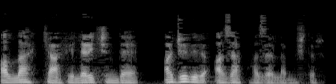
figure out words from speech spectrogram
Allah kafirler için de acı bir azap hazırlamıştır.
